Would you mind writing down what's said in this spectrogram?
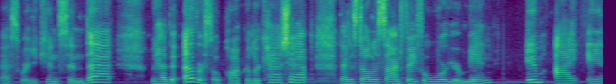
That's where you can send that. We have the ever so popular Cash App, that is dollar sign Faithful Warrior Men, M I N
